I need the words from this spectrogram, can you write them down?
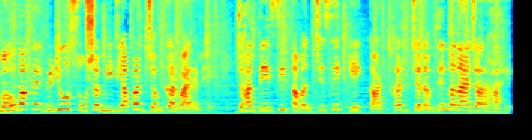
महोबा का वीडियो सोशल मीडिया पर जमकर वायरल है, जहाँ देसी तमंचे से केक काटकर जन्मदिन मनाया जा रहा है।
